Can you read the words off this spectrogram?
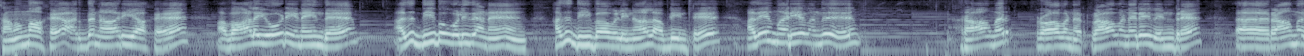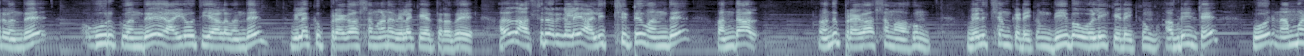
சமமாக அர்த்தநாரியாக வாழையோடு இணைந்த அது தீப ஒளி தானே அது தீபாவளி நாள் அப்படின்ட்டு அதே மாதிரியே வந்து ராமர் ராவணர். ராவணரை வென்ற ராமர் வந்து ஊருக்கு வந்து அயோத்தியாவில் வந்து விளக்கு பிரகாசமான விளக்கு ஏற்றுறது அதாவது அசுரர்களை அழிச்சிட்டு வந்து வந்தால் வந்து பிரகாசமாகும். வெளிச்சம் கிடைக்கும் தீப ஒளி கிடைக்கும் அப்படின்ட்டு ஒரு நம்ம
